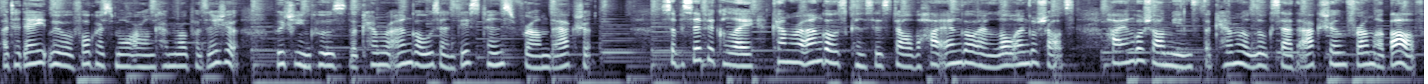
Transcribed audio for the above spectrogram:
But today, we will focus more on camera position, which includes the camera angles and distance from the action. Specifically, camera angles consist of high angle and low angle shots. High angle shot means the camera looks at the action from above,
